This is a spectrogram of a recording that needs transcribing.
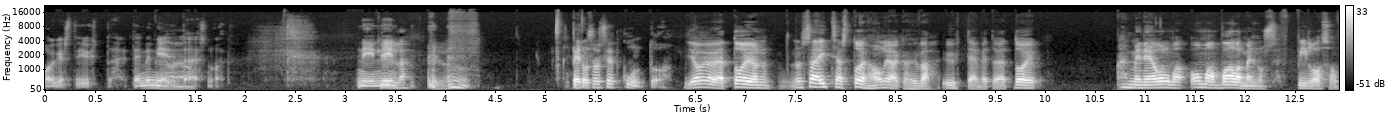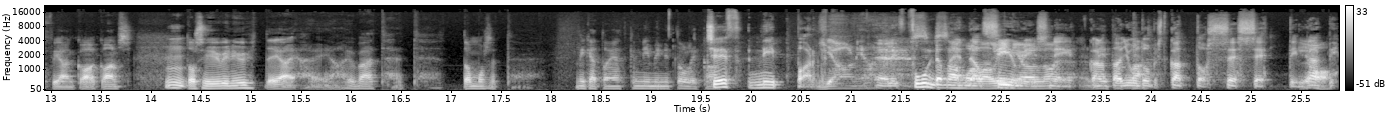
oikeasti yhtään. Että ei me mietitä no, edes noita. Niin, kyllä, niin, kyllä. Perusasiat kuntoon. Joo, joo, ja toi on, no sä itse asiassa toihan oli aika hyvä yhteenveto, ja toi menee oma, oman valmennusfilosofian kanssa mm. tosi hyvin yhteen, ja ihan hyvä, että, että tommoset mikä toi jätkän nimi nyt oli? Jeff Nippard. Joo, niin Eli Fundamental Series, niin kannattaa niin, YouTubesta katsoa se setti joo. läpi.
